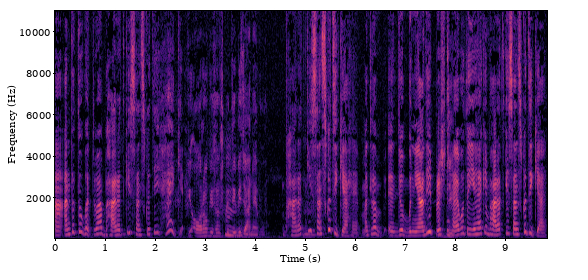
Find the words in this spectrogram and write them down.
अंततोगत्वा भारत की संस्कृति है क्या? कि औरों की संस्कृति भी हम्म। जाने वो। भारत की हम्म। संस्कृति क्या है? मतलब जो बुनियादी प्रश्न है वो तो यह है कि भारत की संस्कृति क्या है?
